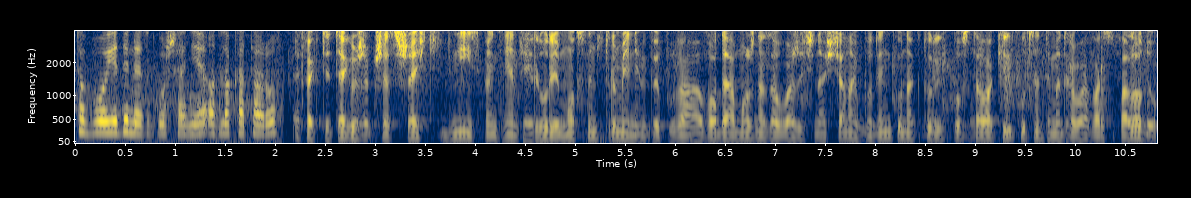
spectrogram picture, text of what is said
to było jedyne zgłoszenie od lokatorów. Efekty tego, że przez 6 dni z pękniętej rury mocnym strumieniem wypływała woda, można zauważyć na ścianach budynku, na których powstała kilkucentymetrowa warstwa lodu.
